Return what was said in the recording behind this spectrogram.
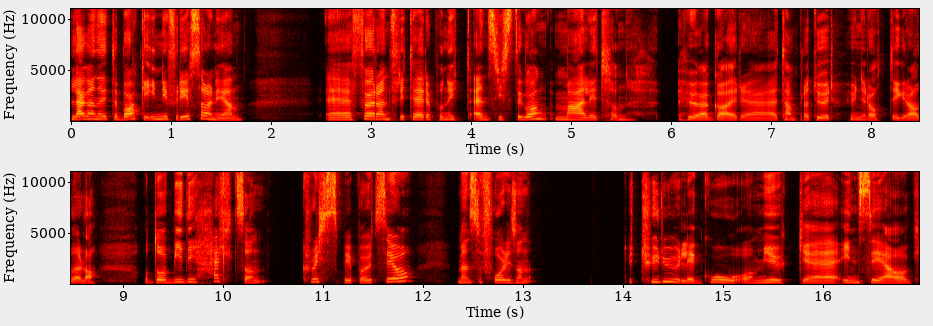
legger han det tilbake inn i fryseren igjen. Eh, før han friterer på nytt en siste gang med litt sånn høyere temperatur, 180 grader, da. Og da blir de helt sånn crispy på utsida, men så får de sånn utrolig god og mjuk eh, innside òg.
